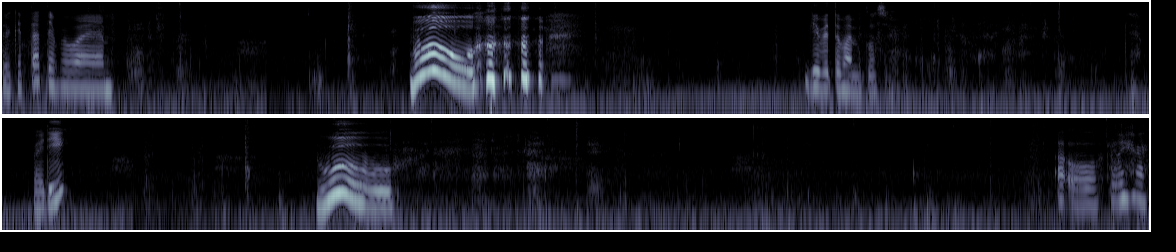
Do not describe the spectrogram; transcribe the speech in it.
Look at that, everyone. Woo! Give it to mommy closer. Okay. Ready? Woo! Uh-oh, come here.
